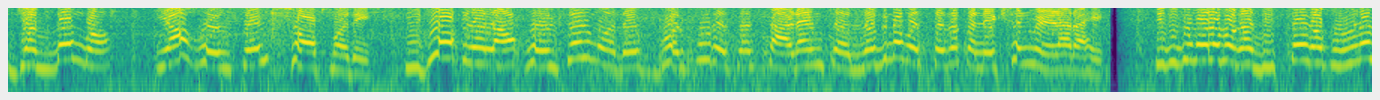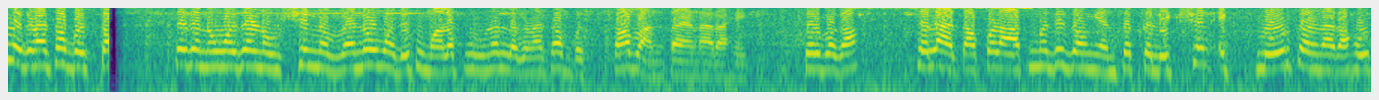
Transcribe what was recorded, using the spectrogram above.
जगदंब या होलसेल शॉपमध्ये इथे आपल्याला होलसेलमध्ये भरपूर असं साड्यांचं लग्न बस्त्याचं कलेक्शन मिळणार आहे. तिथे तुम्हाला बघा दिसतंय का पूर्ण लग्नाचा बस्ता? तर नऊ हजार नऊशे नव्याण्णवमध्ये तुम्हाला पूर्ण लग्नाचा बस्ता बांधता येणार आहे. तर बघा चला आता आपण आतमध्ये जाऊन यांचं कलेक्शन एक्सप्लोअर करणार आहोत.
